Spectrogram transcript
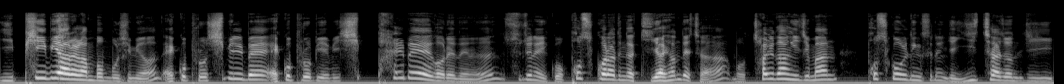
이 PBR을 한번 보시면 에코프로 11배, 에코프로 BM이 18배에 거래되는 수준에 있고 포스코라든가 기아 현대차 뭐 철강이지만 포스코홀딩스는 이제 2차 전지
